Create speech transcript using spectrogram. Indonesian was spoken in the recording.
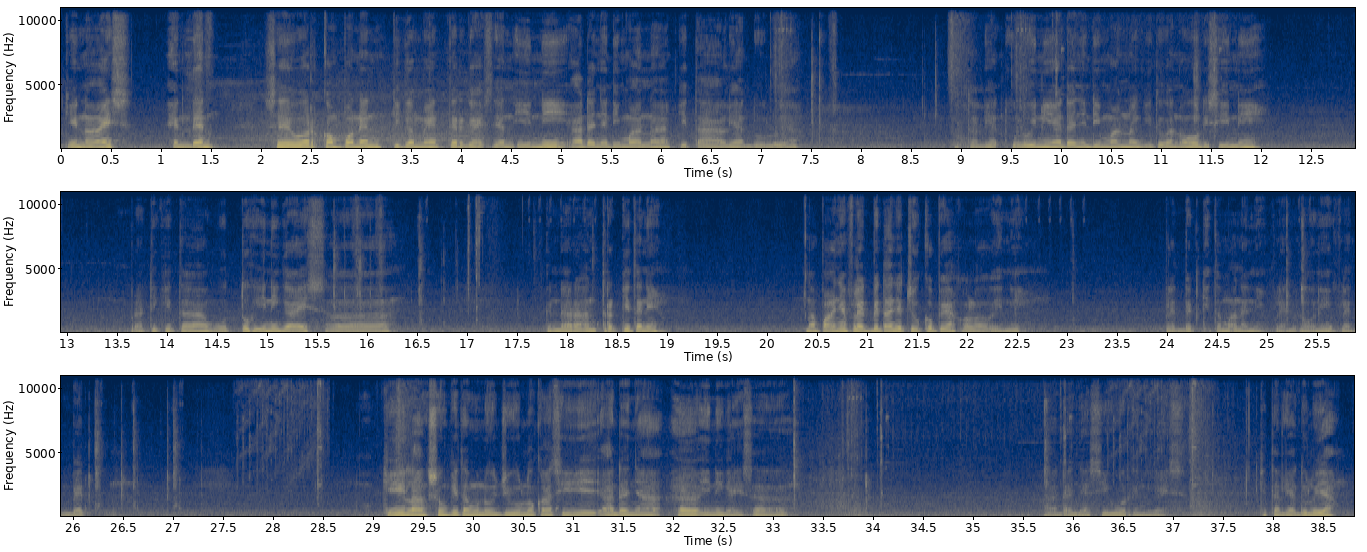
Oke okay, nice. And then sewer komponen 3 meter guys. Dan ini adanya di mana? Kita lihat dulu ya. Kita lihat dulu ini adanya di mana gitu kan. Oh di sini berarti kita butuh ini guys uh, kendaraan truk kita nih. Nampaknya flatbed aja cukup ya kalau ini. Flatbed kita mana nih? Flatbed oh ini flatbed. Oke langsung kita menuju lokasi adanya uh, ini guys uh, adanya sewer ini guys. Kita lihat dulu ya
